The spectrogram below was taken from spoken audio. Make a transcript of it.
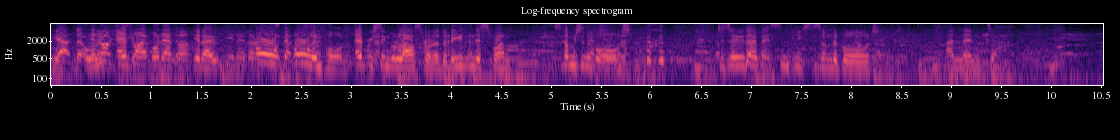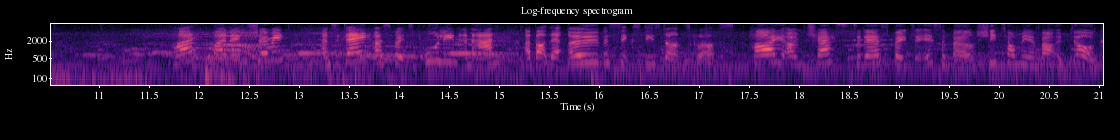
Yeah, they're all They're not just every- like whatever. You know, You know, they're all, they're all important. Every single last one of them, even this one, is coming to the board to do their bits and pieces on the board, and then. da- Hi, my name's Sherry, and today I spoke to Pauline and Anne about their over 60s dance class. Hi, I'm Chess. Today I spoke to Isabel. She told me about a dog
